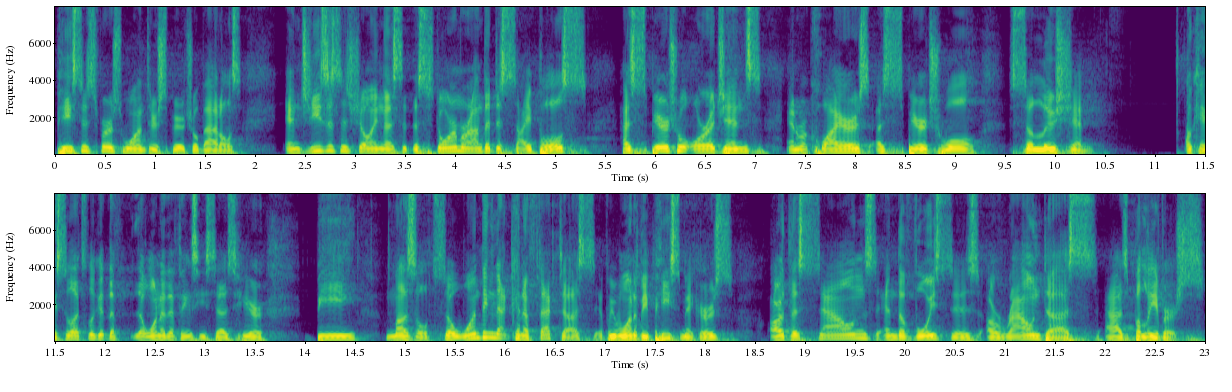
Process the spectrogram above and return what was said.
Peace is first won through spiritual battles. And Jesus is showing us that the storm around the disciples has spiritual origins and requires a spiritual solution. Okay, so let's look at the, the, one of the things he says here be muzzled. So, one thing that can affect us if we want to be peacemakers are the sounds and the voices around us as believers.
